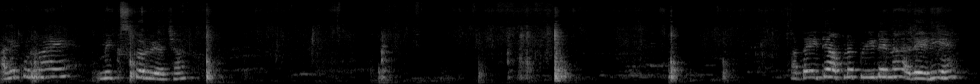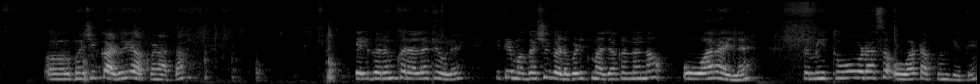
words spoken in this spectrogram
आणि पुन्हा हे मिक्स करूया छान. आता इथे आपलं पीठ आहे ना रेडी आहे. भजी काढूया आपण आता. तेल गरम करायला ठेवलंय. इथे मगाशी गडबडीत माझ्याकडनं ना ओवा राहिलाय. तर मी थोडासा ओवा टाकून घेते.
